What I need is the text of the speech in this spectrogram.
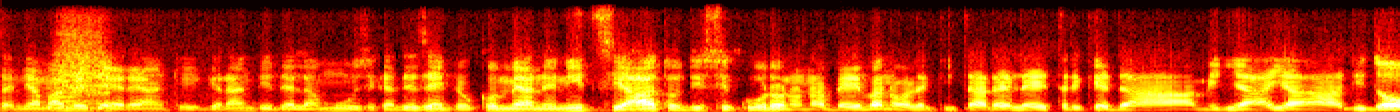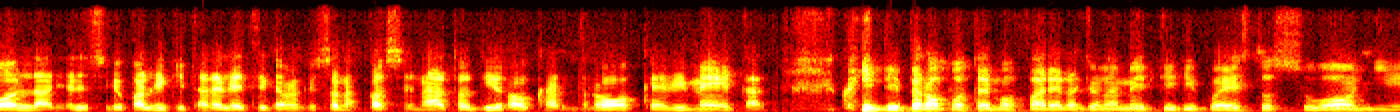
se andiamo a vedere anche i grandi della musica, ad esempio, come hanno iniziato, di sicuro non avevano le chitarre elettriche da migliaia di dollari. Adesso io parlo di chitarra elettrica perché sono appassionato di rock, hard rock, heavy metal, quindi però potremmo fare ragionamenti di questo su ogni,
